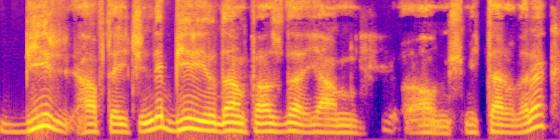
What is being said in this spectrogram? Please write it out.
bir hafta içinde bir yıldan fazla yağmur almış miktar olarak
